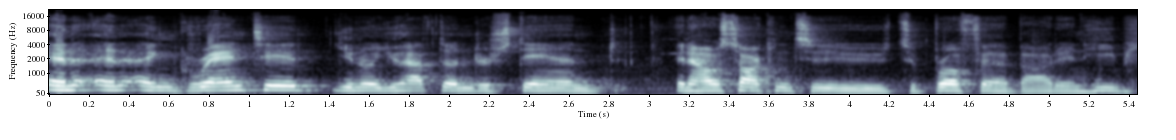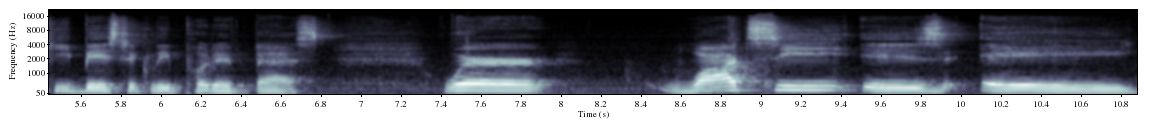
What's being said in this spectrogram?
and and and granted, you know, you have to understand and I was talking to to Profe about it and he he basically put it best. where WotC is a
